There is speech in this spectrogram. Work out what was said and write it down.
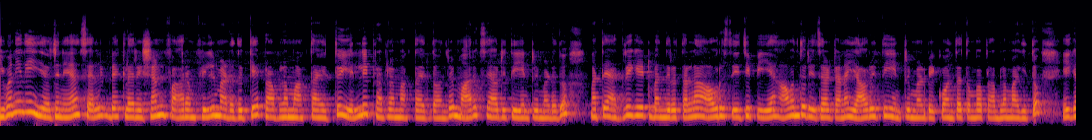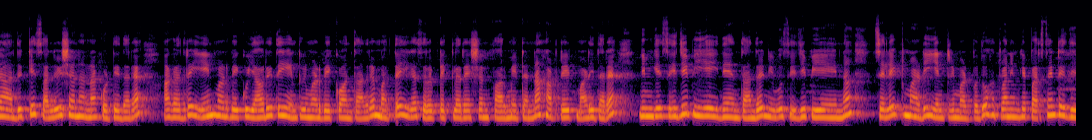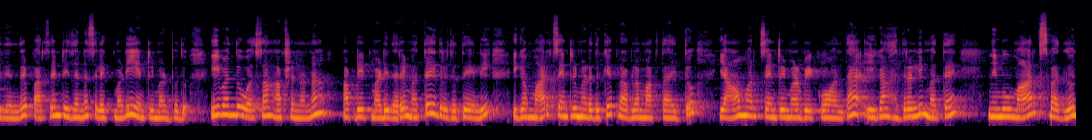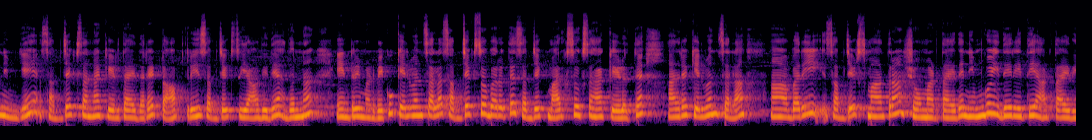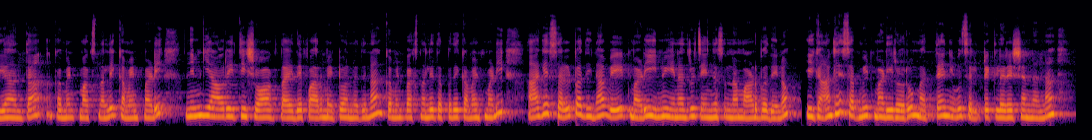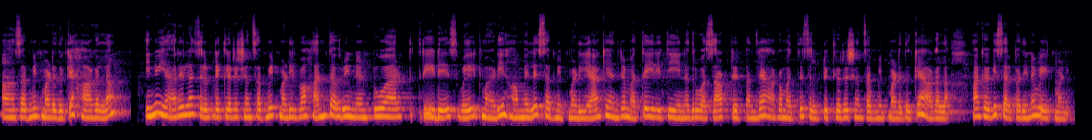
ಯುವನಿಧಿ ಯೋಜನೆಯ self declaration form fill ಮಾಡೋದಕ್ಕೆ problem ಆಗ್ತಾ ಇತ್ತು. ಎಲ್ಲಿ ಪ್ರಾಬ್ಲಮ್ ಆಗ್ತಾ ಇತ್ತು ಅಂದರೆ ಮಾರ್ಕ್ಸ್ ಯಾವ ರೀತಿ ಎಂಟ್ರಿ ಮಾಡೋದು, ಮತ್ತು ಅಗ್ರಿಗೇಟ್ ಬಂದಿರುತ್ತಲ್ಲ, ಅವರು ಸಿ ಜಿ ಪಿ ಎ ಆ ಒಂದು ರಿಸಲ್ಟನ್ನು ಯಾವ ರೀತಿ ಎಂಟ್ರಿ ಮಾಡಬೇಕು ಅಂತ ತುಂಬ ಪ್ರಾಬ್ಲಮ್ ಆಗಿತ್ತು. ಈಗ ಅದಕ್ಕೆ ಸಲ್ಯೂಷನನ್ನು ಕೊಟ್ಟಿದ್ದಾರೆ. ಹಾಗಾದರೆ ಏನು ಮಾಡಬೇಕು, ಯಾವ ರೀತಿ ಎಂಟ್ರಿ ಮಾಡಬೇಕು ಅಂತ ಅಂದರೆ ಮತ್ತೆ ಈಗ ಸೆಲ್ಫ್ ಡೆಕ್ಲರೇಷನ್ ಫಾರ್ಮೇಟನ್ನು ಅಪ್ಡೇಟ್ ಮಾಡಿದ್ದಾರೆ. ನಿಮಗೆ ಸಿ ಜಿ ಪಿ ಎ ಇದೆ ಅಂತ ಅಂದರೆ ನೀವು ಸಿ ಜಿ ಪಿ ಎನ ಸೆಲೆಕ್ಟ್ ಮಾಡಿ ಎಂಟ್ರಿ ಮಾಡ್ಬೋದು. ಅಥವಾ ನಿಮಗೆ ಪರ್ಸೆಂಟೇಜ್ ಇದೆ ಅಂದರೆ ಪರ್ಸೆಂಟೇಜನ್ನು ಸೆಲೆಕ್ಟ್ ಮಾಡಿ ಎಂಟ್ರಿ ಮಾಡ್ಬೋದು. ಈ ಒಂದು ಹೊಸ ಆಪ್ಷನನ್ನು ಅಪ್ಡೇಟ್ ಮಾಡಿದ್ದಾರೆ. ಮತ್ತು ಇದ್ರ ಜೊತೆಯಲ್ಲಿ ಈಗ ಮಾರ್ಕ್ಸ್ ಎಂಟ್ರಿ ಮಾಡೋದಕ್ಕೆ ಪ್ರಾಬ್ಲಮ್ ಆಗ್ತಾ ಇತ್ತು. ಯಾವ ಮಾರ್ಕ್ಸ್ ಎಂಟ್ರಿ ಮಾಡಬೇಕು ಅಂತ ಈಗ ಅದರಲ್ಲಿ ಮತ್ತೆ ನೀವು ಮಾರ್ಕ್ಸ್ ಬದಲು ನಿಮಗೆ ಸಬ್ಜೆಕ್ಟ್ಸನ್ನು ಕೇಳ್ತಾ ಇದ್ದಾರೆ. ಟಾಪ್ ತ್ರೀ ಸಬ್ಜೆಕ್ಟ್ಸ್ ಯಾವುದಿದೆ ಅದನ್ನು ಎಂಟ್ರಿ ಮಾಡಬೇಕು. ಕೆಲವೊಂದು ಸಲ ಸಬ್ಜೆಕ್ಟ್ಸು ಬರುತ್ತೆ, ಸಬ್ಜೆಕ್ಟ್ ಮಾರ್ಕ್ಸು ಸಹ ಕೇಳುತ್ತೆ. ಆದರೆ ಕೆಲವೊಂದು ಸಲ ಬರೀ ಸಬ್ಜೆಕ್ಟ್ಸ್ ಮಾತ್ರ ಶೋ ಮಾಡ್ತಾ ಇದೆ. ನಿಮಗೂ ಇದೇ ರೀತಿ ಆಗ್ತಾ ಇದೆಯಾ ಅಂತ ಕಮೆಂಟ್ ಬಾಕ್ಸ್ನಲ್ಲಿ ಕಮೆಂಟ್ ಮಾಡಿ. ನಿಮ್ಗೆ ಯಾವ ರೀತಿ ಶೋ ಆಗ್ತಾ ಇದೆ, ಫಾರ್ಮೇಟು ಅನ್ನೋದನ್ನು ಕಮೆಂಟ್ ಬಾಕ್ಸ್ನಲ್ಲಿ ತಪ್ಪದೇ ಕಮೆಂಟ್ ಮಾಡಿ, ಹಾಗೆ ಸ್ವಲ್ಪ ದಿನ ವೇಟ್ ಮಾಡಿ, ಇನ್ನೂ ಏನಾದರೂ ಚೇಂಜಸನ್ನು ಮಾಡ್ಬೋದೇನೋ. ಈಗಾಗಲೇ ಸಬ್ಮಿಟ್ ಮಾಡಿರೋರು ಮತ್ತೆ ನೀವು ಸೆಲ್ಫ್ ಡೆಕ್ಲರೇಷನನ್ನು ಸಬ್ಮಿಟ್ ಮಾಡೋದಕ್ಕೆ ಆಗಲ್ಲ. ಇನ್ನು ಯಾರೆಲ್ಲ ಸೆಲ್ಫ್ ಡೆಕ್ಲರೇಷನ್ ಸಬ್ಮಿಟ್ ಮಾಡಿಲ್ವೋ ಅಂಥವ್ರು ಇನ್ನೊಂದು two or three days wait ಮಾಡಿ, ಆಮೇಲೆ ಸಬ್ಮಿಟ್ ಮಾಡಿ. ಯಾಕೆ ಅಂದರೆ ಮತ್ತೆ ಈ ರೀತಿ ಏನಾದರೂ ಹೊಸ ಅಪ್ಡೇಟ್ ಬಂದರೆ ಆಗ ಮತ್ತೆ ಸೆಲ್ಫ್ ಡೆಕ್ಲರೇಷನ್ ಸಬ್ಮಿಟ್ ಮಾಡೋದಕ್ಕೆ ಆಗಲ್ಲ. ಹಾಗಾಗಿ ಸ್ವಲ್ಪ ದಿನ ವೆಯ್ಟ್ ಮಾಡಿ.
